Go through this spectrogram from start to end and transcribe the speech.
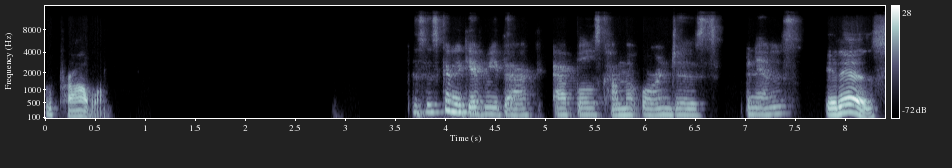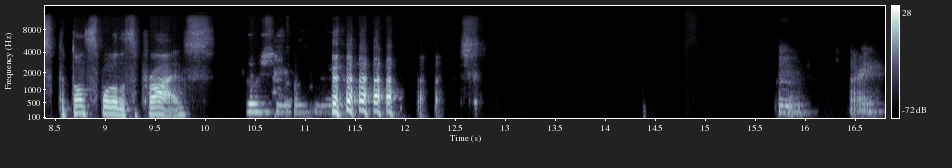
No problem. This is this going to give me back apples, comma, oranges, bananas? It is, but don't spoil the surprise. Oh, shoot. Okay. mm. Sorry.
